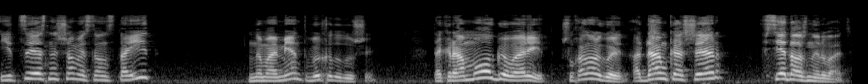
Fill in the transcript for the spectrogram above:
Яцес Нишом, если он стоит на момент выхода души. Так Рамо говорит, Шуханор говорит, Адам Кашер, все должны рвать.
